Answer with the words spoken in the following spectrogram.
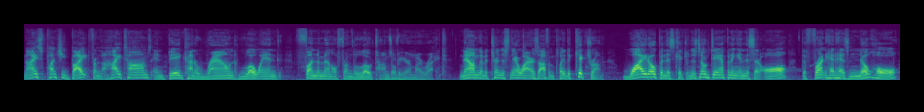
Nice punchy bite from the high toms and big kind of round low end fundamental from the low toms over here on my right. Now I'm going to turn the snare wires off and play the kick drum. Wide open this kick drum. There's no dampening in this at all. The front head has no hole.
